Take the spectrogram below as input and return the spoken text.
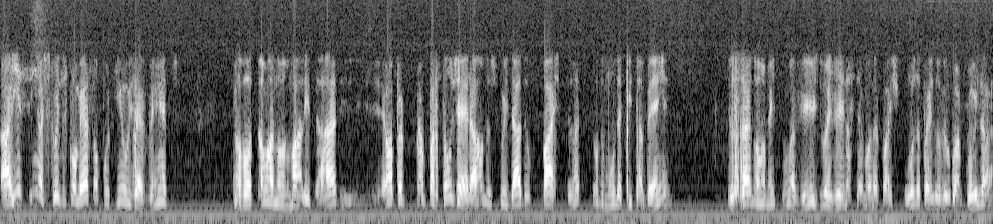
Aí sim as coisas começam um pouquinho, os eventos, a voltar uma normalidade. É uma preocupação geral, nos cuidado bastante, todo mundo aqui também. Eu saio normalmente uma vez, duas vezes na semana com a esposa para resolver alguma coisa.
